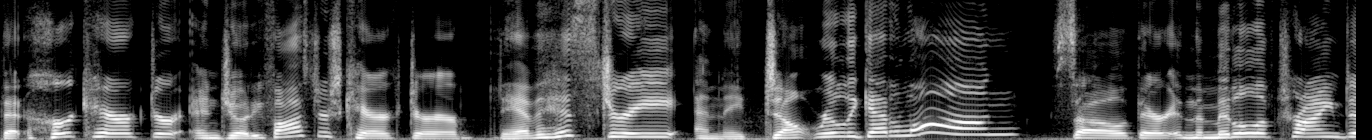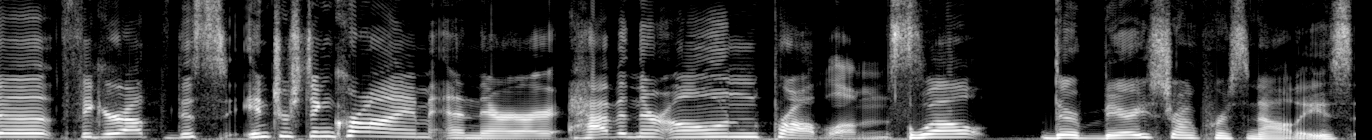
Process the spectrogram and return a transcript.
that her character and Jodie Foster's character, they have a history and they don't really get along. So they're in the middle of trying to figure out this interesting crime and they're having their own problems. Well, they're very strong personalities,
